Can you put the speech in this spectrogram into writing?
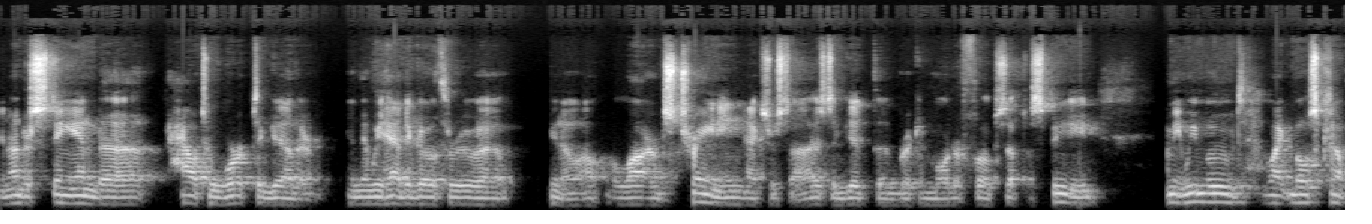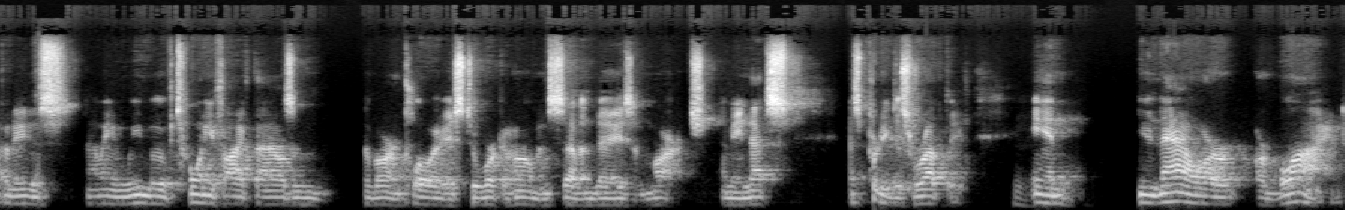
and understand uh, how to work together. And then we had to go through a you know a, a large training exercise to get the brick and mortar folks up to speed. I mean, we moved like most companies. I mean, we moved twenty five thousand of our employees to work at home in seven days in March. I mean, that's that's pretty disruptive. Mm-hmm. And you now are are blind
